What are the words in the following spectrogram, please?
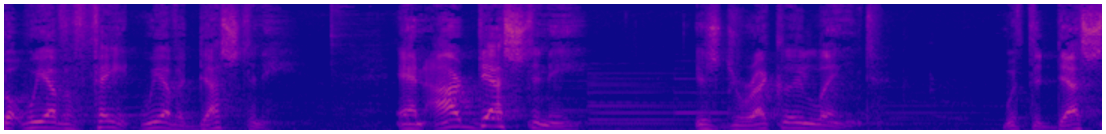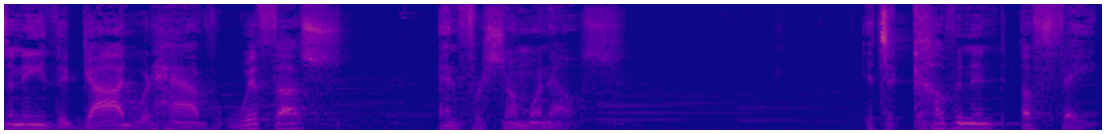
But we have a fate, we have a destiny. And our destiny is directly linked with the destiny that God would have with us and for someone else. It's a covenant of fate.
